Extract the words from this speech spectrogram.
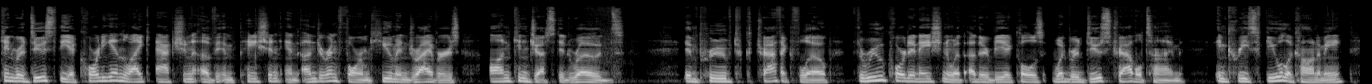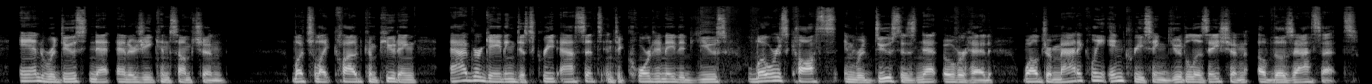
can reduce the accordion like action of impatient and underinformed human drivers on congested roads improved traffic flow through coordination with other vehicles would reduce travel time, increase fuel economy, and reduce net energy consumption. Much like cloud computing, aggregating discrete assets into coordinated use lowers costs and reduces net overhead while dramatically increasing utilization of those assets.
